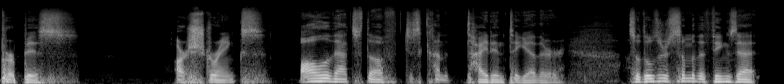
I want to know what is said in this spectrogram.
purpose our strengths. All of that stuff just kind of tied in together. So those are some of the things that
